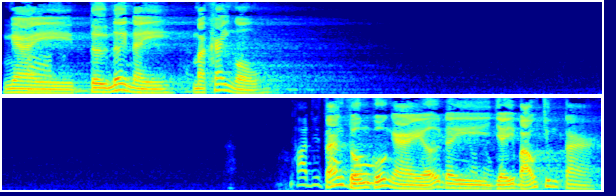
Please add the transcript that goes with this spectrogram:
Ngài từ nơi này mà khai ngộ. Tán tụng của Ngài ở đây dạy bảo chúng ta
